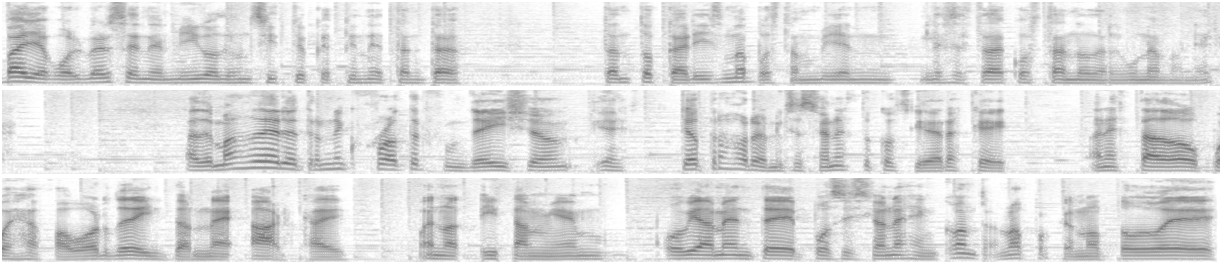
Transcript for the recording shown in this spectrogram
vaya, volverse enemigo de un sitio que tiene tanta tanto carisma, pues también les está costando de alguna manera. Además de Electronic Frontier Foundation, ¿qué otras organizaciones tú consideras que han estado pues a favor de Internet Archive? Bueno, y también obviamente posiciones en contra, ¿no? Porque no todo es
